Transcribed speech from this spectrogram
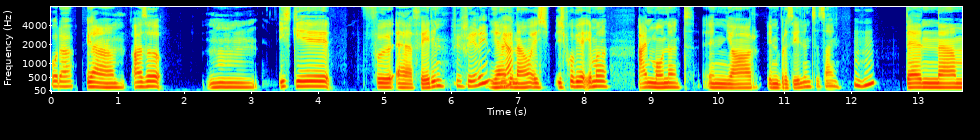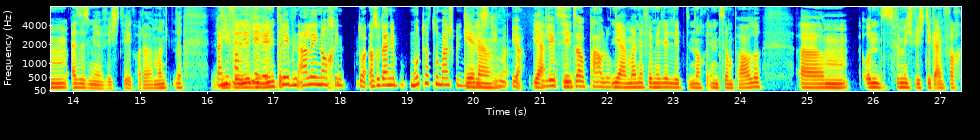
oder? Ja, also mm, ich gehe für äh, Ferien. Für Ferien? Ja, ja. genau. Ich, ich probiere immer einen Monat im Jahr in Brasilien zu sein. Mhm. Denn ähm, es ist mir wichtig, oder? Man, äh, deine die, Familie die lebt, leben alle noch in dort. Also deine Mutter zum Beispiel, die genau. ist immer, ja, ja die lebt sie, in Sao Paulo. Ja, meine Familie lebt noch in Sao Paulo. Ähm, und es ist für mich wichtig, einfach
